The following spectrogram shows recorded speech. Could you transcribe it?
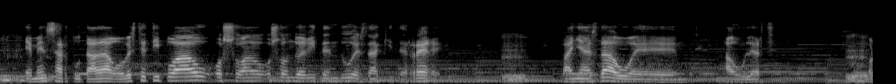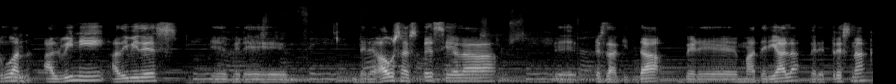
Mm-hmm. Hemen sartuta dago. Beste tipo hau oso, oso ondo egiten du ez dakit errege. Mm-hmm. Baina ez da hau, e, hau ulertzen. Orduan, Albini, adibidez, e, bere, bere gauza espeziala, e, ez dakit da, bere materiala, bere tresnak,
